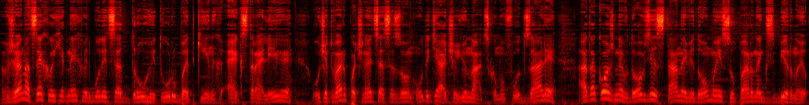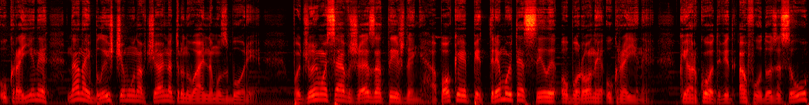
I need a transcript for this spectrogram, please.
Вже на цих вихідних відбудеться другий тур Беткінг Екстра Ліги. У четвер почнеться сезон у дитячо-юнацькому футзалі, а також невдовзі стане відомий суперник збірної України на найближчому навчально-тренувальному зборі. Почуємося вже за тиждень. А поки підтримуйте Сили оборони України. QR-код від АФУ до ЗСУ,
